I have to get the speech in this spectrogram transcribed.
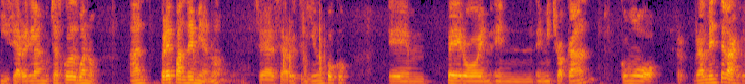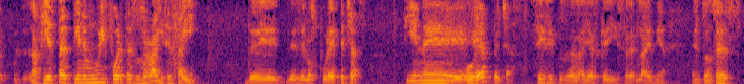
y se arreglan muchas cosas, bueno, pre-pandemia, ¿no? O sea, se ha restringido un poco, eh, pero en, en, en, Michoacán, como realmente la, la, fiesta tiene muy fuertes sus raíces ahí, de, desde los purépechas, tiene... Purépechas. Sí, sí, pues allá es que hice la etnia. Entonces,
